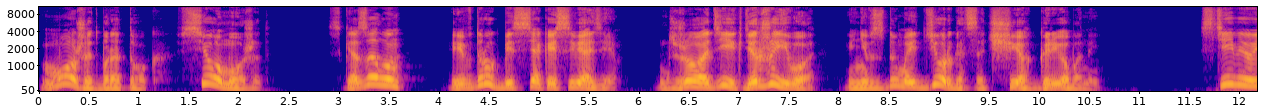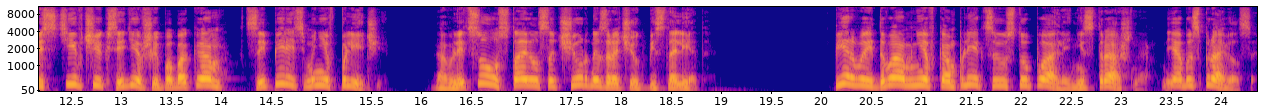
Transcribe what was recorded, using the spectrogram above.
«Может, браток, все может», — сказал он, и вдруг без всякой связи. «Джо, Дик, держи его, и не вздумай дергаться, чех гребаный». Стивио и Стивчик, сидевшие по бокам, вцепились мне в плечи, а в лицо уставился черный зрачок пистолета. Первые два мне в комплекции уступали, не страшно, я бы справился.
